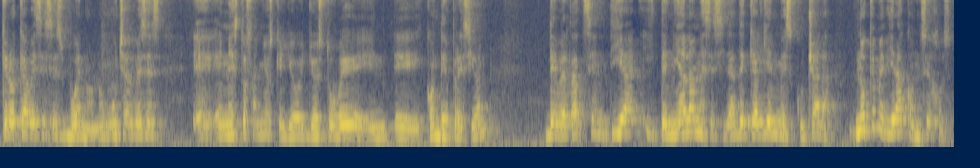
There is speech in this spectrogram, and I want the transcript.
creo que a veces es bueno, ¿no? Muchas veces eh, en estos años que yo, yo estuve en, eh, con depresión, de verdad sentía y tenía la necesidad de que alguien me escuchara, no que me diera consejos,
